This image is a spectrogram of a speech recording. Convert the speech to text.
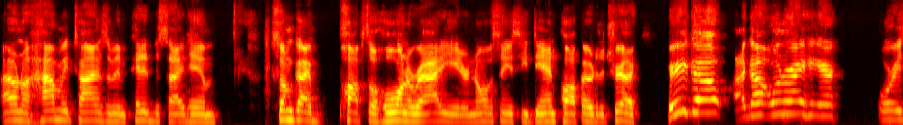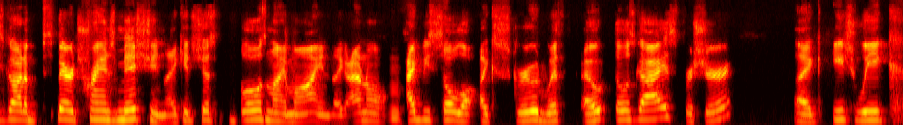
i don't know how many times i've been pitted beside him some guy pops a hole in a radiator, and all of a sudden you see Dan pop out of the trailer. Here you go, I got one right here. Or he's got a spare transmission. Like it just blows my mind. Like I don't know, Mhm. I'd be so like screwed without those guys for sure. Like each week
